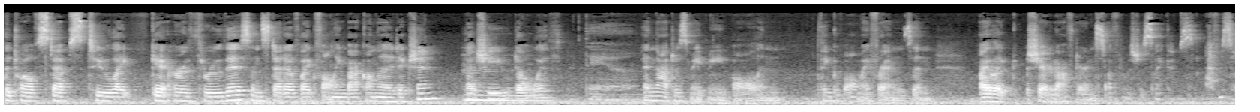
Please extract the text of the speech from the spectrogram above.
the 12 steps to like get her through this instead of like falling back on the addiction that she mm. dealt with. Damn. and that just made me bawl and think of all my friends and i like shared after and stuff it was just like i'm, s- I'm so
